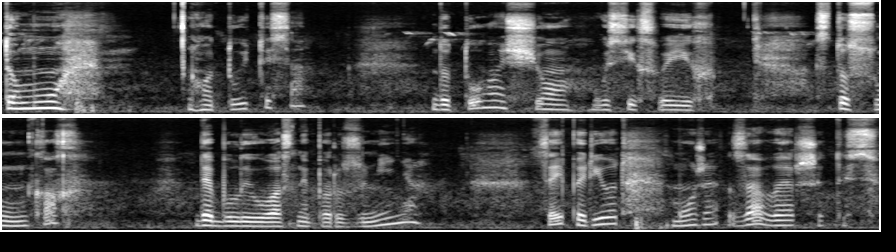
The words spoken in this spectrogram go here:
Тому готуйтеся до того, що в усіх своїх стосунках, де були у вас непорозуміння, цей період може завершитись.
